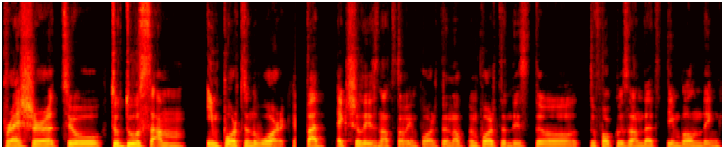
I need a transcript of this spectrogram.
pressure to to do some important work but actually it's not so important. Important is to to focus on that team bonding.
